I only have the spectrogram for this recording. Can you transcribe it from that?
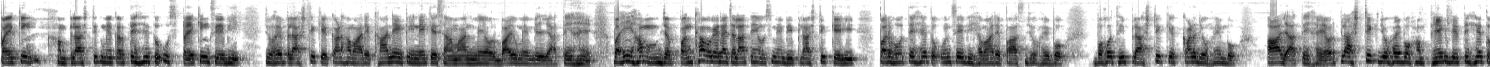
पैकिंग हम प्लास्टिक में करते हैं तो उस पैकिंग से भी जो है प्लास्टिक के कण हमारे खाने, पीने के सामान में और वायु में मिल जाते हैं। वहीं हम जब पंखा वगैरह चलाते हैं, उसमें भी प्लास्टिक के ही पर होते हैं तो उनसे भी हमारे पास जो है वो बहुत ही प्लास्टिक के कण जो हैं वो आ जाते हैं और प्लास्टिक जो है वो हम फेंक देते हैं तो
